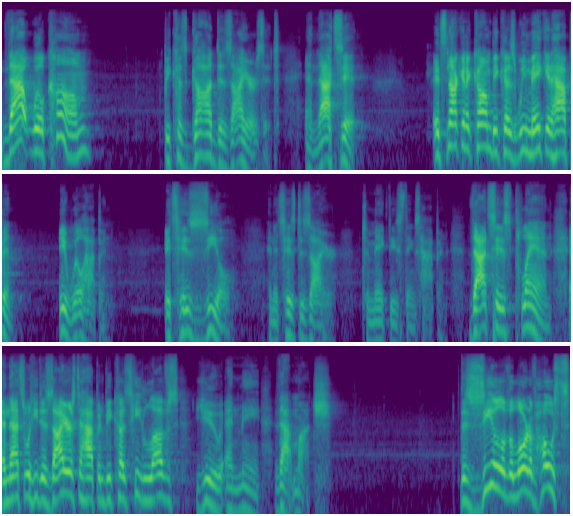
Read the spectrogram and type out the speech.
That will come because God desires it, and that's it. It's not going to come because we make it happen, it will happen. It's His zeal and it's His desire to make these things happen. That's His plan. And that's what He desires to happen because He loves you and me that much. The zeal of the Lord of hosts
